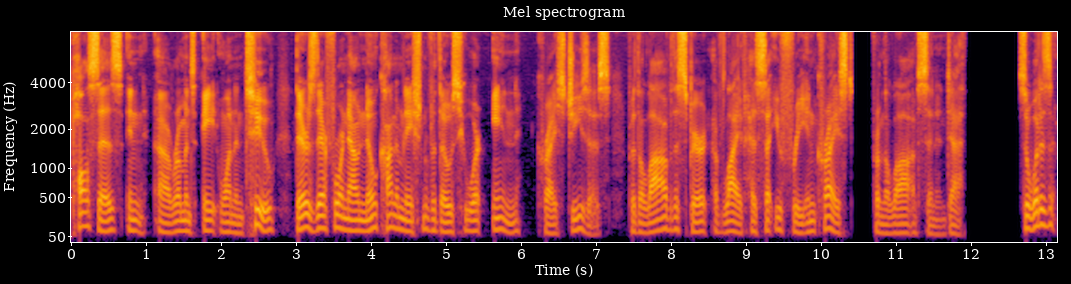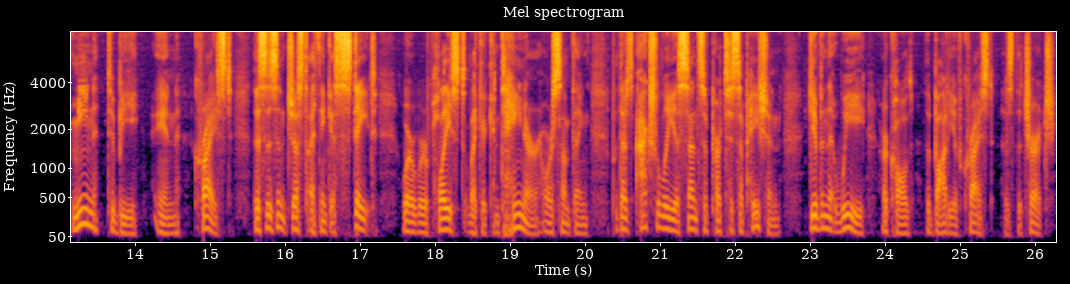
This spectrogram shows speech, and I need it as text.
Paul says in uh, Romans 8 1 and 2, There is therefore now no condemnation for those who are in Christ Jesus, for the law of the Spirit of life has set you free in Christ from the law of sin and death. So, what does it mean to be in Christ? This isn't just, I think, a state where we're placed like a container or something, but there's actually a sense of participation, given that we are called the body of Christ as the church.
